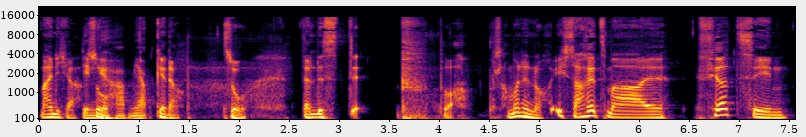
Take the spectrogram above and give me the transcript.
Meine ich ja. den so, wir haben, ja. Genau. So. Dann ist. der- pff, Boah, was haben wir denn noch? Ich sage jetzt mal 14.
